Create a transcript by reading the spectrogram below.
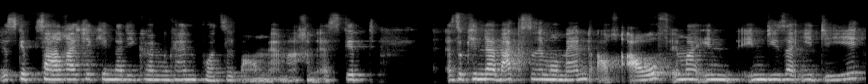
es gibt zahlreiche Kinder, die können keinen Purzelbaum mehr machen. Es gibt, also Kinder wachsen im Moment auch auf, immer in, in dieser Idee,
